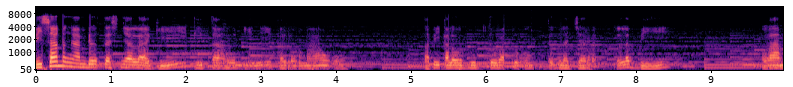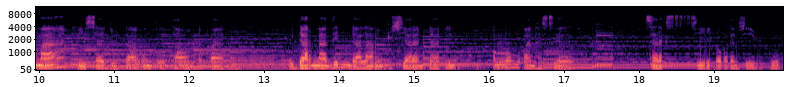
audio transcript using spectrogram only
Bisa mengambil tesnya lagi di tahun ini kalau mau. Tapi kalau butuh waktu untuk belajar lebih lama bisa juga untuk tahun depan. Ujar Nadim dalam siaran daring pengumuman hasil seleksi kompetensi guru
